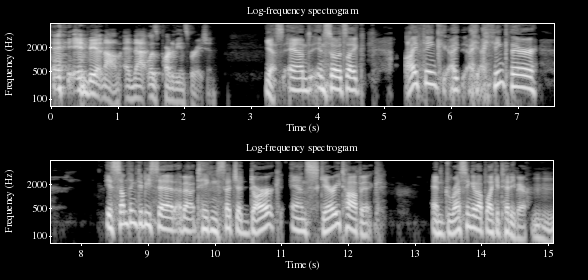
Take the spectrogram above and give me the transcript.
in Vietnam, and that was part of the inspiration. Yes, and and so it's like I think I I think there is something to be said about taking such a dark and scary topic and dressing it up like a teddy bear. hmm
